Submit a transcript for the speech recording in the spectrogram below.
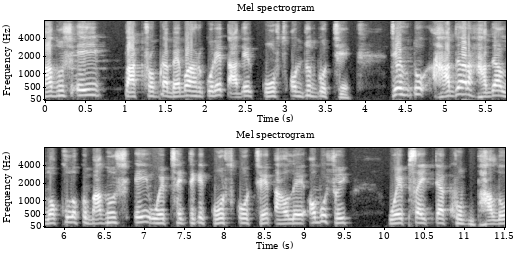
মানুষ এই প্ল্যাটফর্মটা ব্যবহার করে তাদের কোর্স অর্জন করছে। যেহেতু হাজার হাজার লক্ষ লক্ষ মানুষ এই ওয়েবসাইট থেকে কোর্স করছে, তাহলে অবশ্যই ওয়েবসাইটটা খুব ভালো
